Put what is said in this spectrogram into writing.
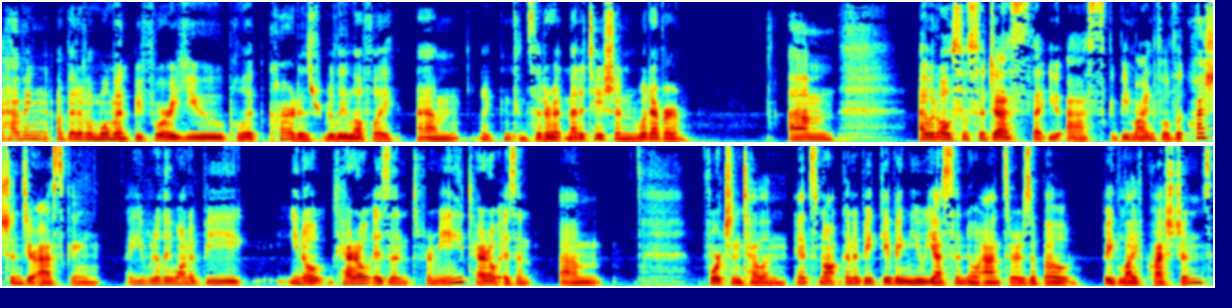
having a bit of a moment before you pull a card is really lovely. Um, I can consider it meditation, whatever. Um, I would also suggest that you ask, be mindful of the questions you're asking. You really want to be you know, tarot isn't for me, tarot isn't um, fortune telling. It's not going to be giving you yes and no answers about big life questions.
